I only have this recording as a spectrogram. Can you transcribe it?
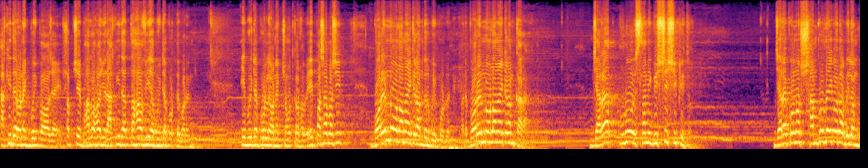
আকিদার অনেক বই পাওয়া যায়। সবচেয়ে ভালো হয় যে আকিদা তাহাভিয়া বইটা পড়তে পারেন। এই বইটা পড়লে অনেক চমৎকার হবে। এর পাশাপাশি বরেণ্য ওলামা একরামদের বই পড়বেন। মানে বরেণ্য ওলামা একরাম কারা? যারা পুরো ইসলামিক বিশ্বে স্বীকৃত। যারা কোনো সাম্প্রদায়িকতা বিলম্ব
